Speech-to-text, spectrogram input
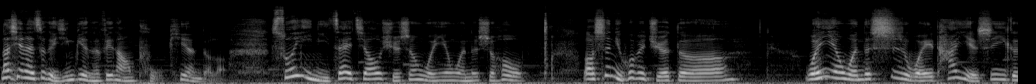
那现在这个已经变成非常普遍的了。所以你在教学生文言文的时候，老师，你会不会觉得文言文的视为，它也是一个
